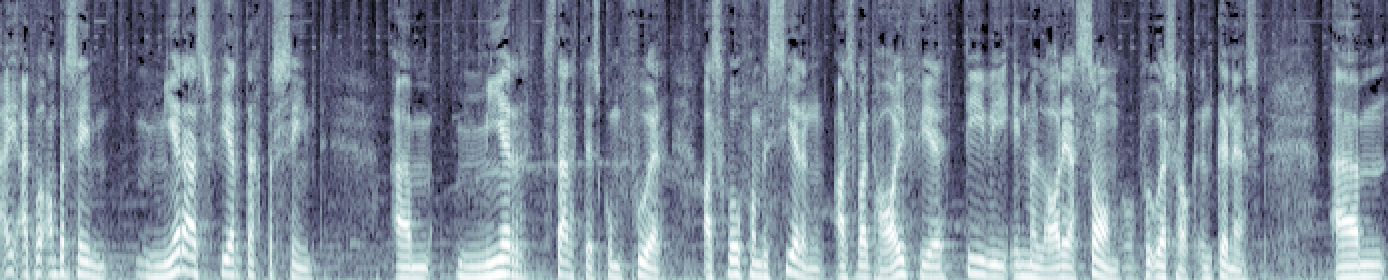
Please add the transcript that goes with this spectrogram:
ek wil amper sê meer as 40% um meer sterftes kom voor as gevolg van besering as wat HIV, TB en malaria saam veroorsaak in kinders. Um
